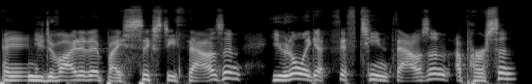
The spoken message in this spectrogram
and you divided it by 60,000, you would only get 15,000 a person.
